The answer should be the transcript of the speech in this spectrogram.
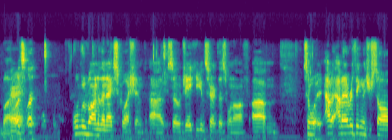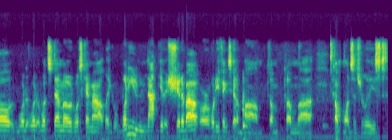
But All let's let we'll move on to the next question. Uh, so Jake, you can start this one off. Um, so out, out of everything that you saw, what, what what's demoed, what's came out, like what do you not give a shit about, or what do you think is gonna bomb come come uh, come once it's released?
